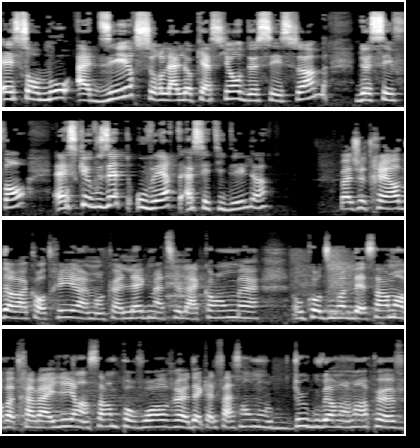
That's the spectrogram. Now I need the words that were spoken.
ait son mot à dire sur l'allocation de ces sommes, de ces fonds. Est-ce que vous êtes ouverte à cette idée-là? Bien, j'ai très hâte de rencontrer euh, mon collègue Mathieu Lacombe euh, au cours du mois de décembre. On va travailler ensemble pour voir euh, de quelle façon nos deux gouvernements peuvent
